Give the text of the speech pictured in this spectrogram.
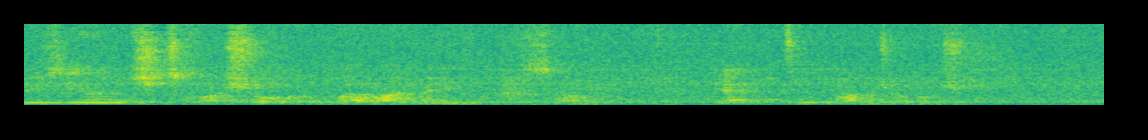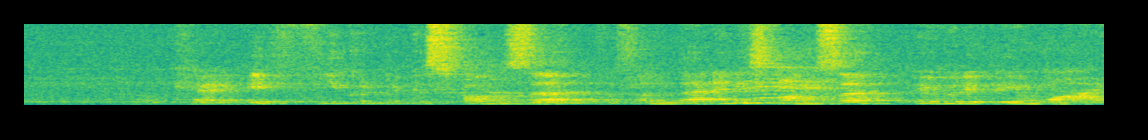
New Zealand. She's quite a short player like me, so yeah, Timmy George. Okay, if you could pick a sponsor for Thunder, any sponsor, who would it be and why?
